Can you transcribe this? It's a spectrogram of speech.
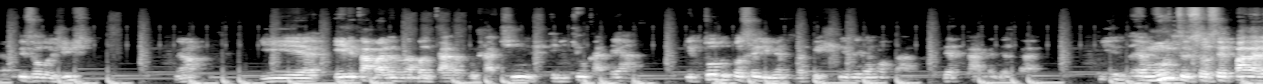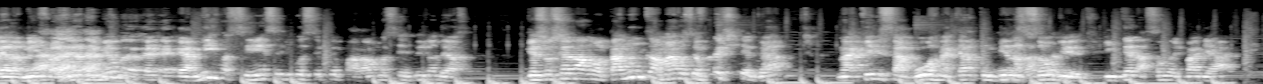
é fisiologista, né? E eh, ele trabalhando na bancada com os ratinhos, ele tinha um caderno e todo o procedimento da pesquisa ele anotava, detalhe a detalhe. E é muito, se você paralelamente É, fazendo, é, é, é. a mesma- é- é a mesma ciência de você preparar uma cerveja dessa. Porque se você não anotar, nunca mais você vai chegar naquele sabor, naquela combinação de, de interação das variáveis.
